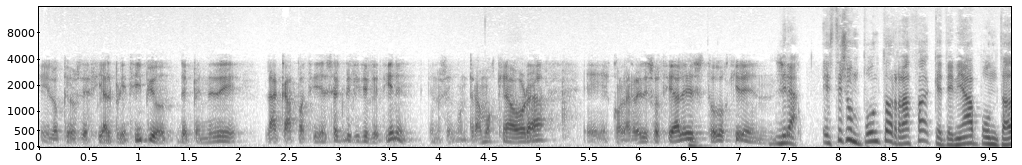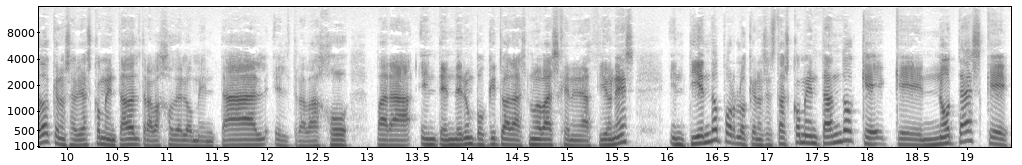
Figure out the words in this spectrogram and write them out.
eh, lo que os decía al principio, depende de la capacidad de sacrificio que tienen, que nos encontramos que ahora eh, con las redes sociales todos quieren... Mira, este es un punto, Rafa, que tenía apuntado, que nos habías comentado, el trabajo de lo mental, el trabajo para entender un poquito a las nuevas generaciones. Entiendo por lo que nos estás comentando que, que notas que,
